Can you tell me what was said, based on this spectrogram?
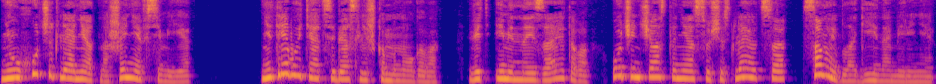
не ухудшат ли они отношения в семье? Не требуйте от себя слишком многого ведь именно из-за этого очень часто не осуществляются самые благие намерения.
